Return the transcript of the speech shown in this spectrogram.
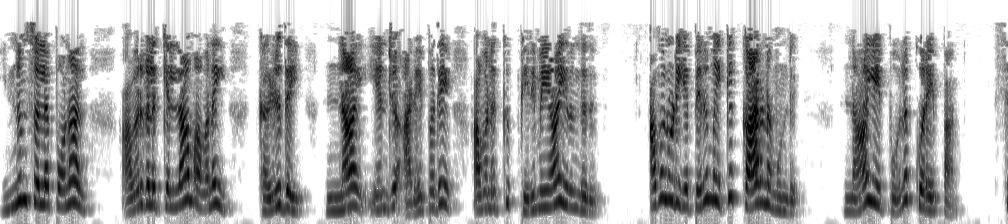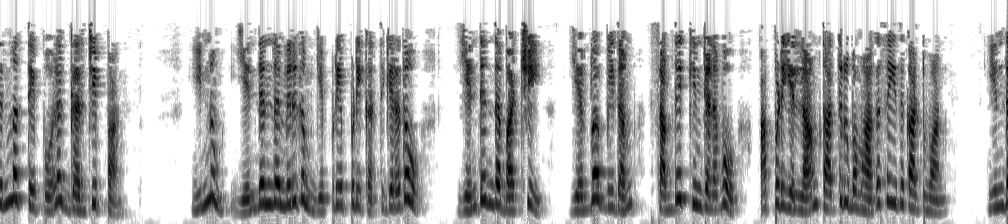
இன்னும் சொல்லப்போனால் அவர்களுக்கெல்லாம் அவனை கழுதை நாய் என்று அழைப்பதே அவனுக்கு பெருமையாயிருந்தது. அவனுடைய பெருமைக்கு காரணம் உண்டு. நாயைப் போல குறைப்பான். சிம்மத்தைப் போல கர்ஜிப்பான். இன்னும் எந்தெந்த மிருகம் எப்படி எப்படி கத்துகிறதோ எந்தெந்த பட்சி எவ்வவ்விதம் சப்திக்கின்றனவோ அப்படியெல்லாம் தத்ரூபமாக செய்து காட்டுவான். இந்த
